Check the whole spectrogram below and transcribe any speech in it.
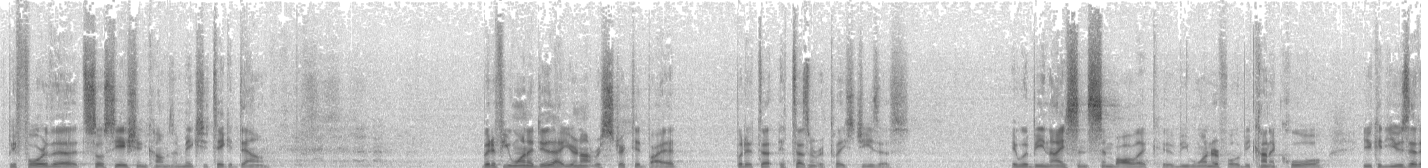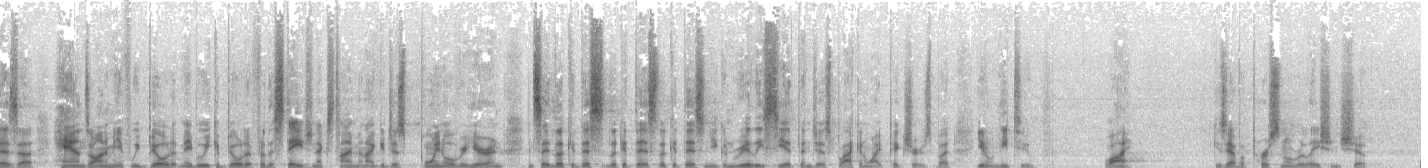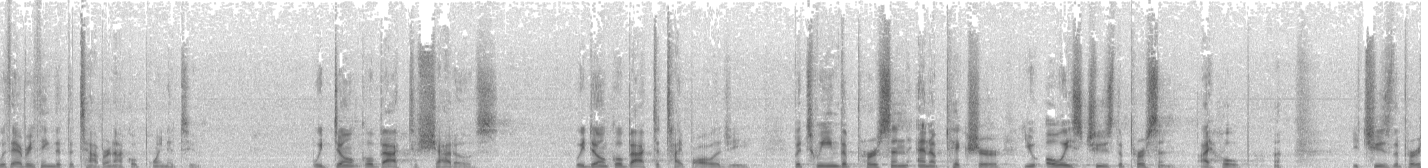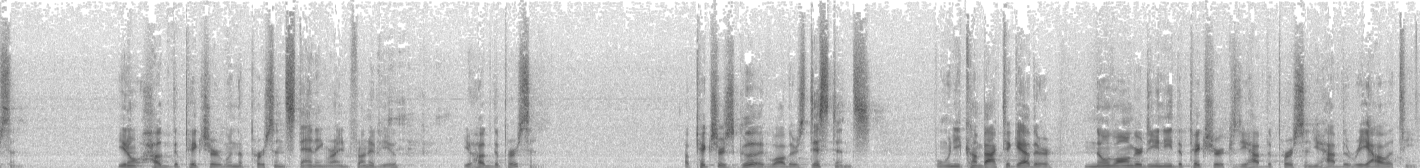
before the association comes and makes you take it down. But if you want to do that, you're not restricted by it, but it, it doesn't replace Jesus. It would be nice and symbolic. It would be wonderful. It would be kind of cool. You could use it as a hands on. I mean, if we build it, maybe we could build it for the stage next time, and I could just point over here and, and say, look at this, look at this, look at this, and you can really see it than just black and white pictures, but you don't need to. Why? Because you have a personal relationship with everything that the tabernacle pointed to. We don't go back to shadows, we don't go back to typology between the person and a picture, you always choose the person, I hope. you choose the person. You don't hug the picture when the person's standing right in front of you. You hug the person. A picture's good while there's distance, but when you come back together, no longer do you need the picture because you have the person, you have the reality.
